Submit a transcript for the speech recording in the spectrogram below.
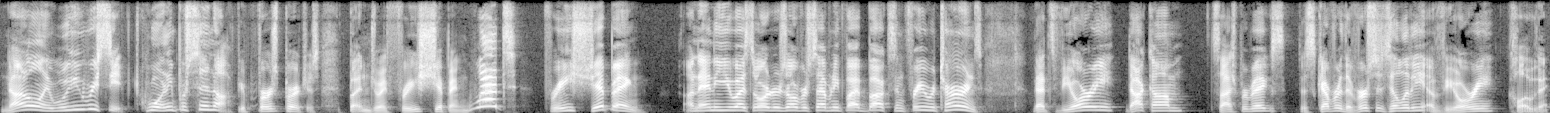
Not only will you receive 20% off your first purchase, but enjoy free shipping. What? Free shipping on any US orders over 75 bucks and free returns. That's vuori.com slash birbigs. Discover the versatility of Vuori clothing.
